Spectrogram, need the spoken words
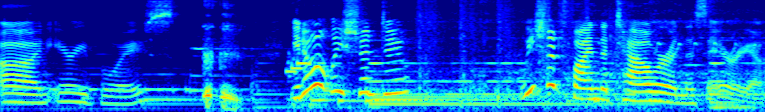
Uh, an eerie voice. you know what we should do? We should find the tower in this area.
